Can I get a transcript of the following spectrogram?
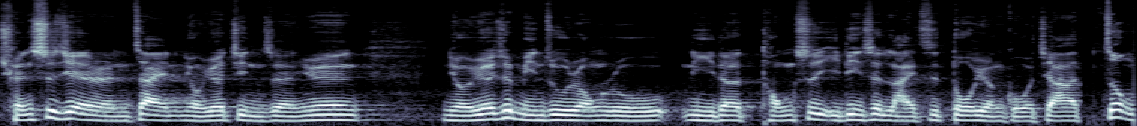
全世界的人在纽约竞争，因为纽约是民族荣辱，你的同事一定是来自多元国家，这种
